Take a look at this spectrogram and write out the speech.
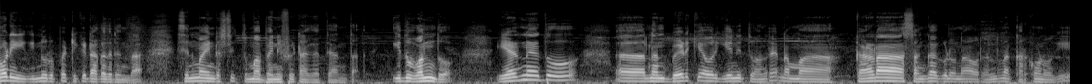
ನೋಡಿ ಇನ್ನೂರು ರೂಪಾಯಿ ಟಿಕೆಟ್ ಆಗೋದ್ರಿಂದ ಸಿನಿಮಾ ಇಂಡಸ್ಟ್ರಿ ತುಂಬ ಬೆನಿಫಿಟ್ ಆಗುತ್ತೆ ಅಂತ. ಇದು ಒಂದು. ಎರಡನೇದು ನನ್ನ ಬೇಡಿಕೆ ಅವ್ರಿಗೆ ಏನಿತ್ತು ಅಂದರೆ, ನಮ್ಮ ಕನ್ನಡ ಸಂಘಗಳನ್ನ ಅವರೆಲ್ಲನ ಕರ್ಕೊಂಡೋಗಿ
